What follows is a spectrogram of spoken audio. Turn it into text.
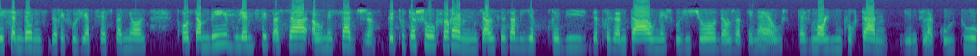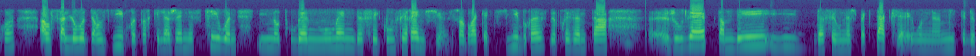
descendents de refugiats espanyols, però també volem fer passar el missatge que tot això ho farem. Nosaltres havíem previst de presentar una exposició dels Ateneus, que és molt important dins la cultura, al Saló del Llibre, perquè la gent escriuen i no trobem moment de fer conferències sobre aquests llibres, de presentar eh, Josep també i de fer un espectacle, una mica de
